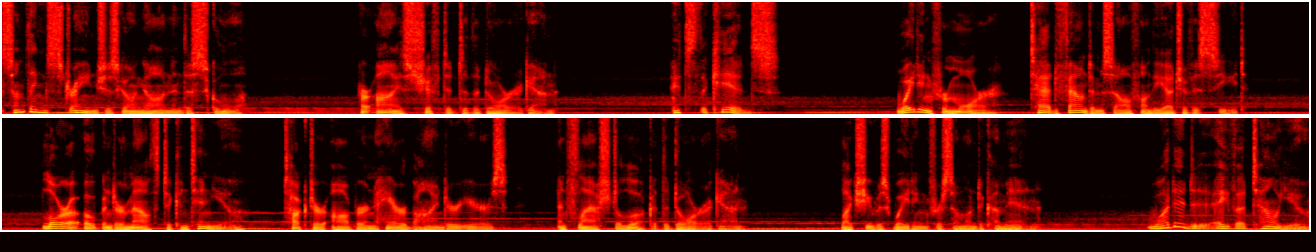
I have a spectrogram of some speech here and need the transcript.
Something strange is going on in this school. Her eyes shifted to the door again. It's the kids. Waiting for more, Ted found himself on the edge of his seat. Laura opened her mouth to continue, tucked her auburn hair behind her ears, and flashed a look at the door again, like she was waiting for someone to come in. What did Ava tell you?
